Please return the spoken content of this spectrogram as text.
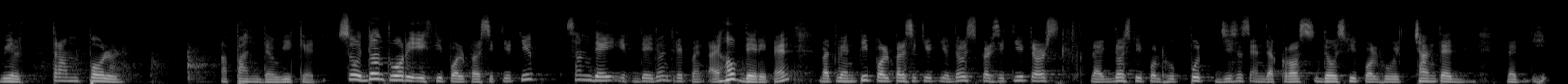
will trample upon the wicked. So don't worry if people persecute you. Someday, if they don't repent, I hope they repent. But when people persecute you, those persecutors, like those people who put Jesus on the cross, those people who chanted that he,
